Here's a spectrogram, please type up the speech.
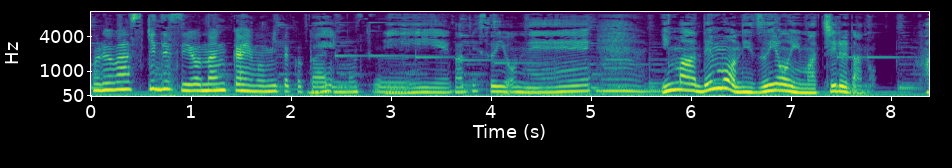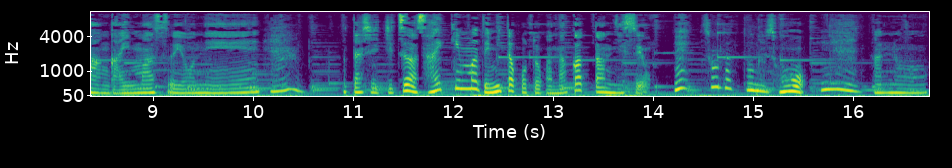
これは好きですよ。何回も見たことあります。いい映画ですよね。うん今でも根強いマチルダのファンがいますよね。うん私実は最近まで見たことがなかったんですよ。え、そうだったんですか？そう。ええあの、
